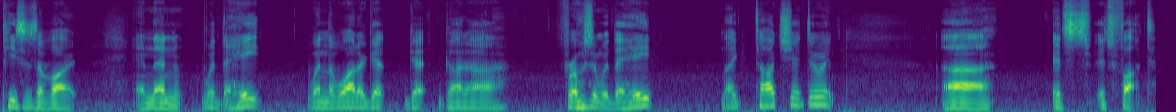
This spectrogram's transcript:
pieces of art. And then with the hate when the water get get got uh frozen with the hate like talk shit to it uh it's it's fucked.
